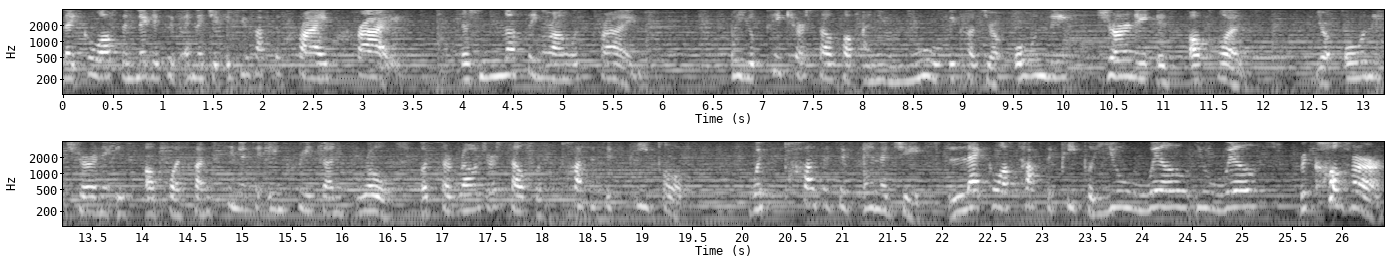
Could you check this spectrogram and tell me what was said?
Let go of the negative energy. If you have to cry, cry. There's nothing wrong with crying. But you pick yourself up and you move because your only journey is upwards. Your only journey is upwards. Continue to increase and grow, but surround yourself with positive people with positive energy. Let go of toxic people. You will, you will recover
